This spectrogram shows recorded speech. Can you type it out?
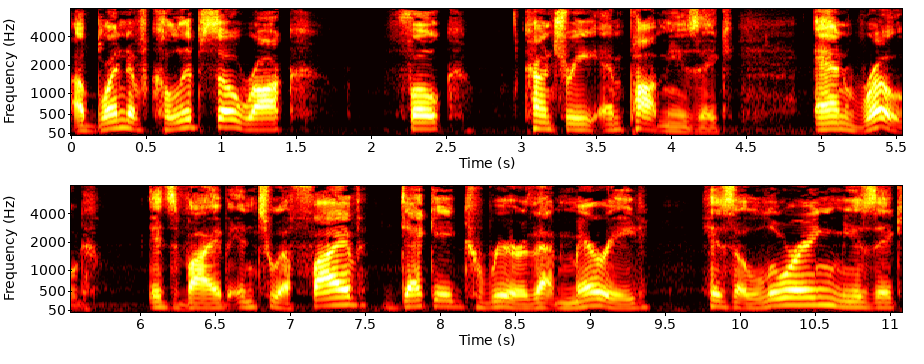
a blend of calypso rock, folk, country, and pop music, and rode its vibe into a five decade career that married his alluring music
